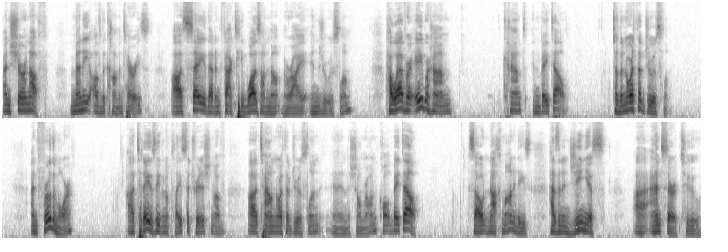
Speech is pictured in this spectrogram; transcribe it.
And sure enough, many of the commentaries uh, say that in fact he was on Mount Moriah in Jerusalem. However, Abraham camped in Beit El, to the north of Jerusalem. And furthermore, uh, today is even a place, a tradition of a town north of Jerusalem in the Shomron called Beit El. So Nachmanides has an ingenious uh, answer to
